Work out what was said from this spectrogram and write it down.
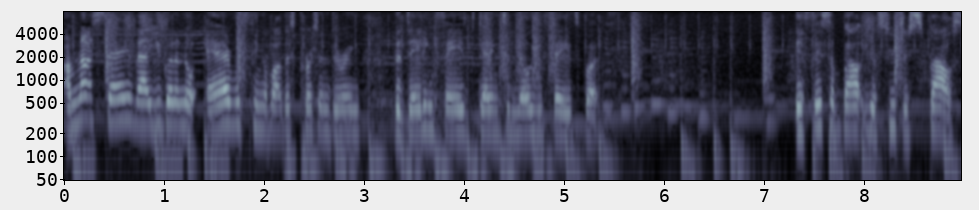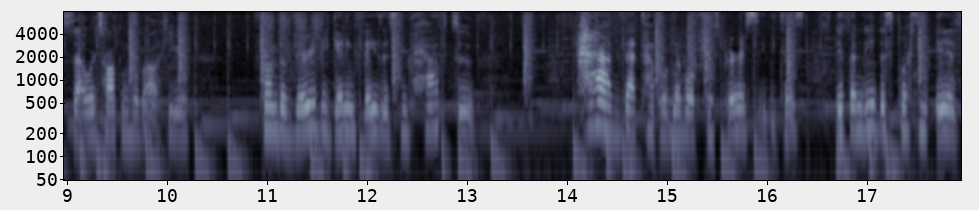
I'm not saying that you're going to know everything about this person during the dating phase, getting to know you phase, but if it's about your future spouse that we're talking about here, from the very beginning phases, you have to have that type of level of transparency because if indeed this person is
